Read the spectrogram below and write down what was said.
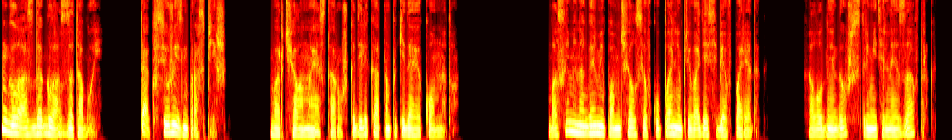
«Глаз да глаз за тобой. Так всю жизнь проспишь», — ворчала моя старушка, деликатно покидая комнату. Босыми ногами помчался в купальню, приводя себя в порядок. Холодный душ, стремительный завтрак,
